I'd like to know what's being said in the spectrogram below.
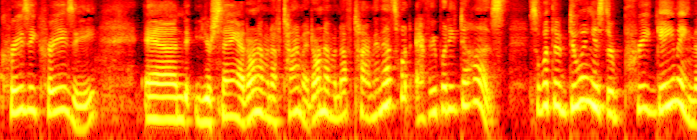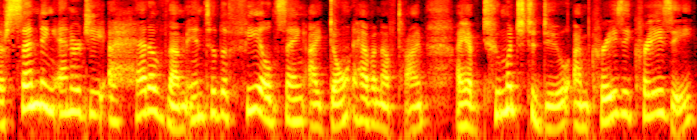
crazy, crazy, and you're saying, I don't have enough time, I don't have enough time. And that's what everybody does. So, what they're doing is they're pre gaming, they're sending energy ahead of them into the field saying, I don't have enough time, I have too much to do, I'm crazy, crazy.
